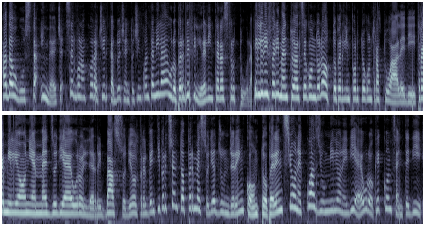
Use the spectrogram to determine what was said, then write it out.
Ad Augusta, invece, servono ancora circa 250.000 euro per definire l'intera struttura. Il riferimento è al secondo lotto per l'importo contrattuale di 3 milioni e mezzo di euro. Il ribasso di oltre il 20% ha permesso di aggiungere in conto perenzione quasi un milione di euro che consente di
